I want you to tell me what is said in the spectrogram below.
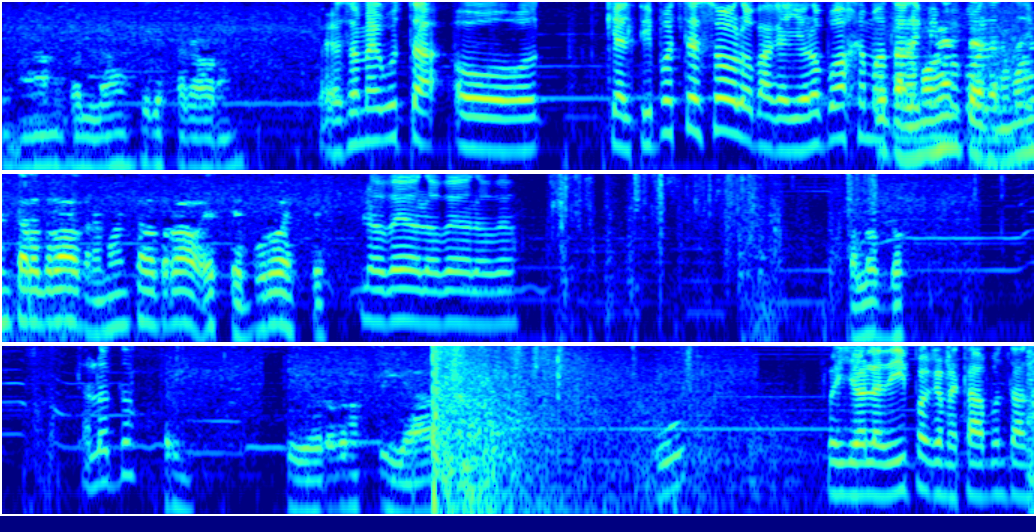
No, no, verdad, sí que está cabrón. Pero eso me gusta, o que el tipo esté solo para que yo lo pueda ahí tenemos mismo gente, con el tenemos gente al otro lado, tenemos gente al otro lado. Este, puro este. Lo veo, lo veo, lo veo. Son los dos. ¿Están los dos? Sí, yo creo que nos pillaron. Uh, Pues yo le di porque me estaba apuntando.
